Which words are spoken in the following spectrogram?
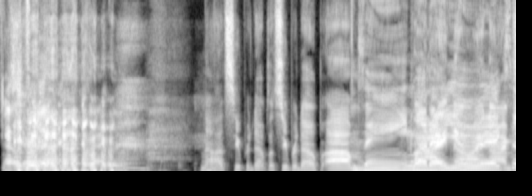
Yeah, let's do it. Exactly. No, that's super dope. That's super dope. Um, Zane, what are I you know, I know. I'm, try-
